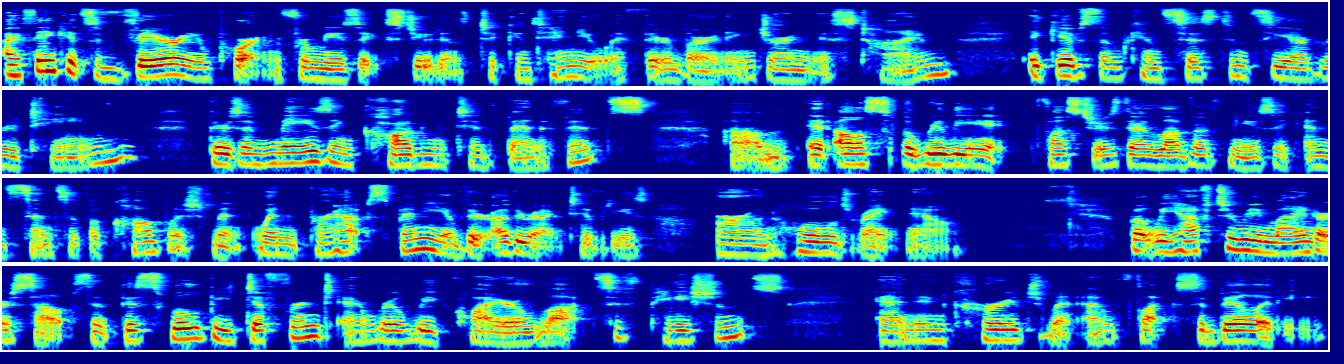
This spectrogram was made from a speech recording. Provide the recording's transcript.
I think it's very important for music students to continue with their learning during this time. It gives them consistency of routine. There's amazing cognitive benefits. Um, it also really fosters their love of music and sense of accomplishment when perhaps many of their other activities are on hold right now. But we have to remind ourselves that this will be different and will require lots of patience and encouragement and flexibility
